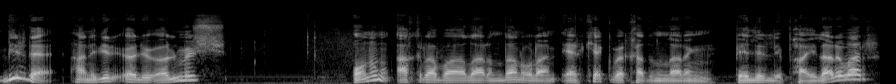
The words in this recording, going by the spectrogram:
Bir de hani bir ölü ölmüş, onun akrabalarından olan erkek ve kadınların belirli payları var.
